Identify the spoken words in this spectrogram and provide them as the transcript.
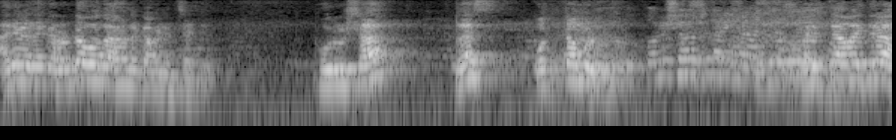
అదే విధంగా రెండో ఉదాహరణ గమనించండి. పురుష ప్లస్ ఉత్తముడు. కలిపితే ఏమైద్దిరా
